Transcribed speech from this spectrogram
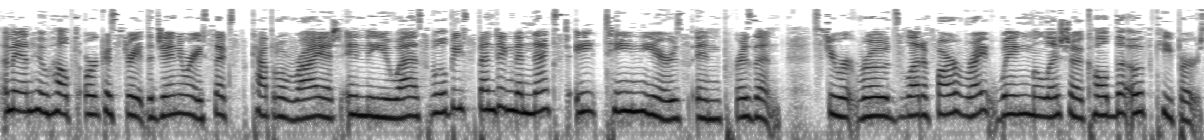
A man who helped orchestrate the January 6th Capitol riot in the U.S. will be spending the next 18 years in prison. Stewart Rhodes led a far right-wing militia called the Oath Keepers.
